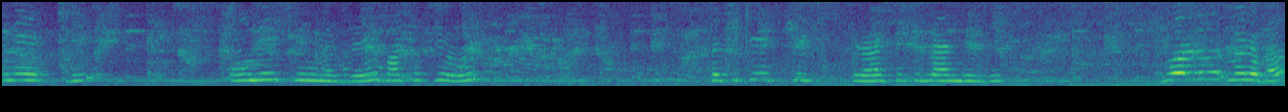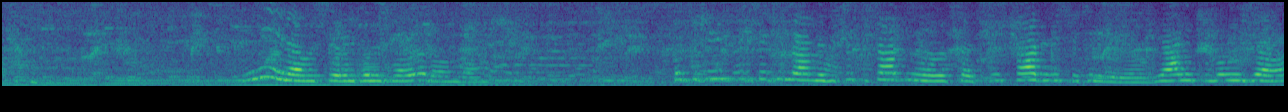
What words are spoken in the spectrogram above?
Yine bir 15 günümüzü başlatıyoruz. Saçı kestik, biraz şekillendirdik. Bu arada merhaba. Yine yeni alışıyorum konuşmalara da ondan. Saçı kestik, şekillendirdik. Çok kısaltmıyoruz saçı. Sadece şekil veriyoruz. Yani kullanacağı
